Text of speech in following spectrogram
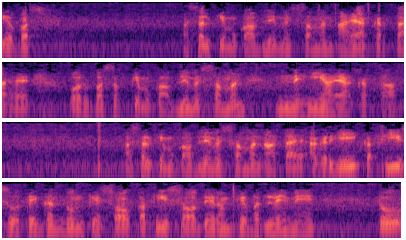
یہ وصف اصل کے مقابلے میں سمن آیا کرتا ہے اور وصف کے مقابلے میں سمن نہیں آیا کرتا۔ اصل کے مقابلے میں سمن آتا ہے۔ اگر یہی کفیز ہوتے گندم کے سو کفیز سو درم کے بدلے میں، تو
